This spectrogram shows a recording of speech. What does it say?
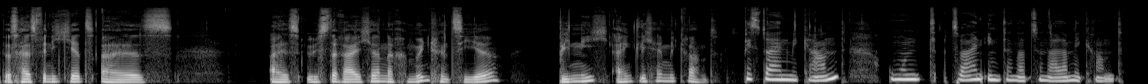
Das heißt, wenn ich jetzt als, als Österreicher nach München ziehe, bin ich eigentlich ein Migrant. Bist du ein Migrant und zwar ein internationaler Migrant.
